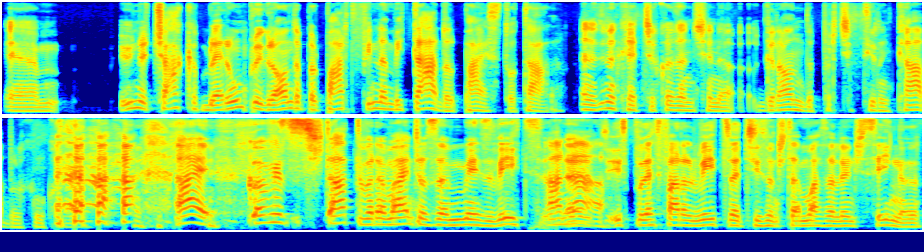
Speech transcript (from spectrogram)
um, una ciacca bler un più grande per parte fin la metà del paese total. E non che c'è cosa c'è una grande per circuire un cable con quello. Ai, come è stato veramente un mes witz? Ah, no. Eh, potete fare il witz e ci sono stati massa lunch single.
